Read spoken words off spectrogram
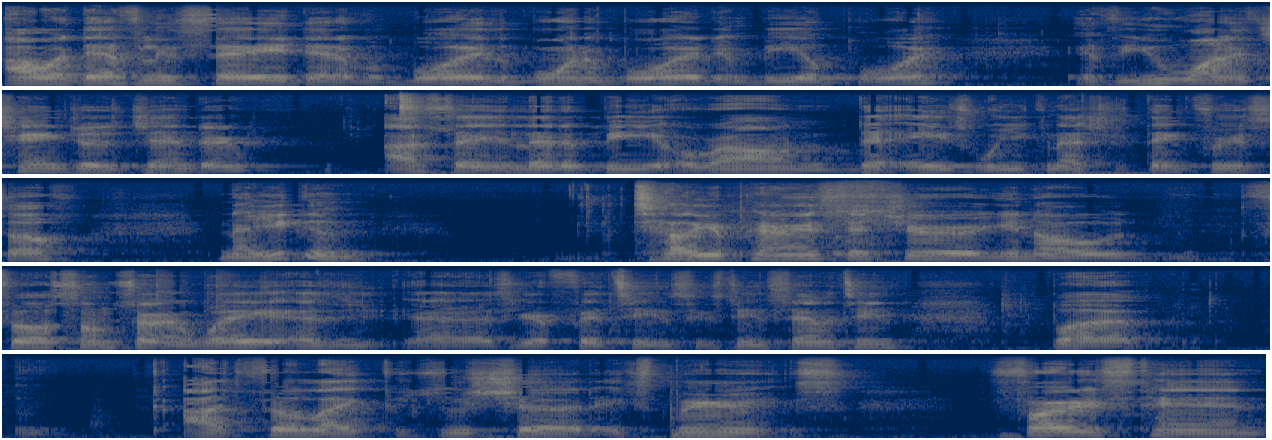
I would definitely say that if a boy is born a boy, then be a boy. If you want to change your gender, I say let it be around the age where you can actually think for yourself. Now you can tell your parents that you're, you know, feel some certain way as you, as you're 15, 16, 17, but I feel like you should experience firsthand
